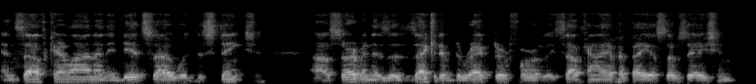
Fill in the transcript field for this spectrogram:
in South Carolina, and he did so with distinction, uh, serving as executive director for the South Carolina FFA Association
